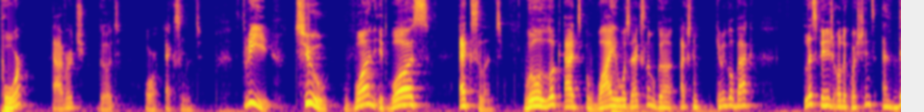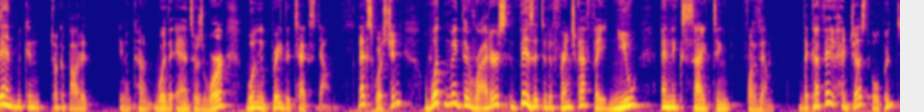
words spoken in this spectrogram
Poor, average, good, or excellent? Three, two, one, it was excellent. We'll look at why it was excellent. We're gonna actually, can we go back? Let's finish all the questions and then we can talk about it, you know, kind of where the answers were when we break the text down. Next question What made the writer's visit to the French cafe new and exciting for them? The cafe had just opened.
